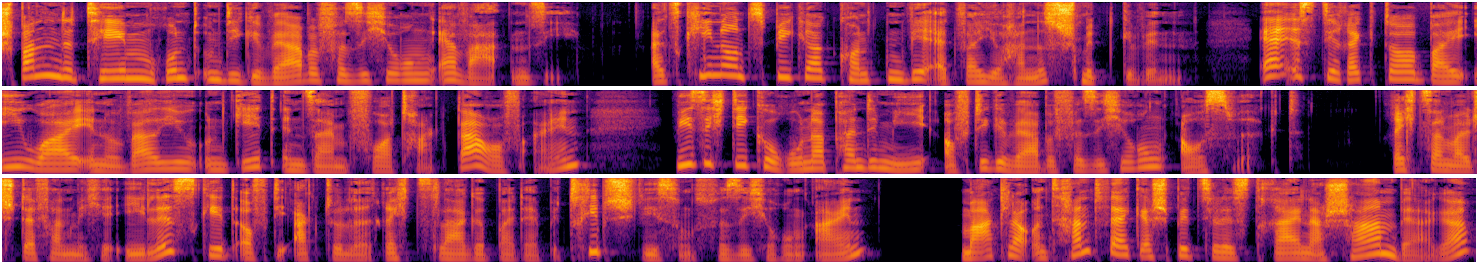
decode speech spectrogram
Spannende Themen rund um die Gewerbeversicherung erwarten Sie. Als Keynote-Speaker konnten wir etwa Johannes Schmidt gewinnen. Er ist Direktor bei EY InnoValue und geht in seinem Vortrag darauf ein, wie sich die Corona-Pandemie auf die Gewerbeversicherung auswirkt. Rechtsanwalt Stefan Michaelis geht auf die aktuelle Rechtslage bei der Betriebsschließungsversicherung ein. Makler und Handwerkerspezialist Rainer Schamberger,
